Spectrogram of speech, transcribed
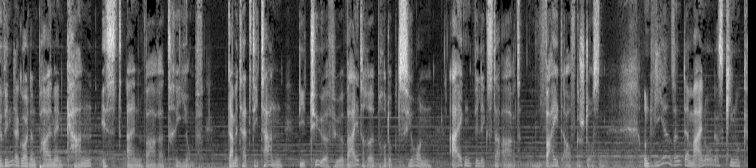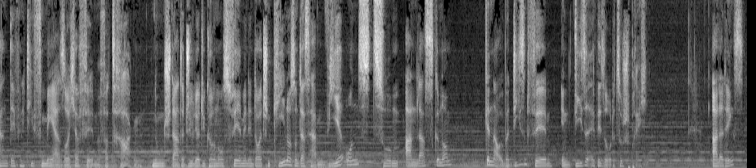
Gewinn der Goldenen Palme in Cannes ist ein wahrer Triumph. Damit hat Titan die Tür für weitere Produktionen eigenwilligster Art weit aufgestoßen. Und wir sind der Meinung, das Kino kann definitiv mehr solcher Filme vertragen. Nun startet Julia Ducournau's Film in den deutschen Kinos und das haben wir uns zum Anlass genommen, genau über diesen Film in dieser Episode zu sprechen. Allerdings,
